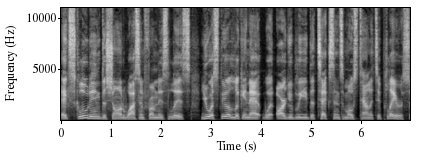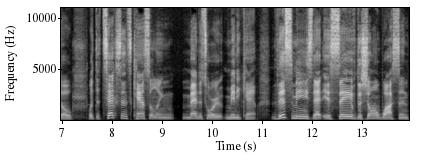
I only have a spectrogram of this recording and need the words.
Excluding Deshaun Watson from this list, you are still looking at what arguably the Texans' most talented players. So with the Texans canceling mandatory minicamp, this means that it saved Deshaun Watson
